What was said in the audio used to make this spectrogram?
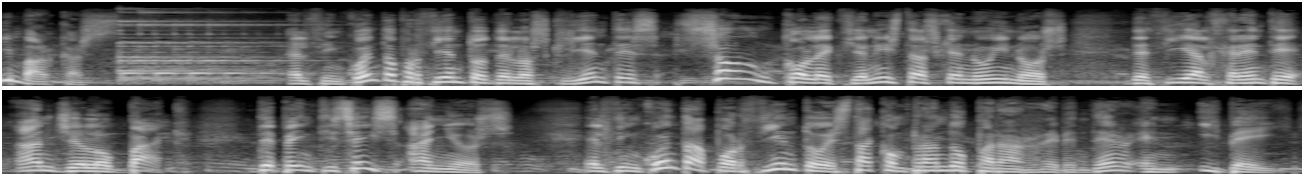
y marcas. El 50% de los clientes son coleccionistas genuinos, decía el gerente Angelo Back, de 26 años. El 50% está comprando para revender en eBay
